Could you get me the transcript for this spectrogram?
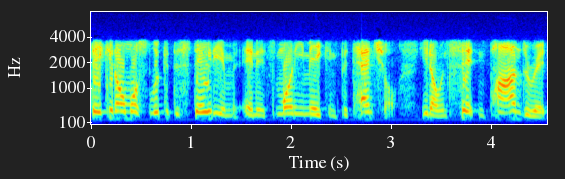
They can almost look at the stadium and its money making potential, you know, and sit and ponder it.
